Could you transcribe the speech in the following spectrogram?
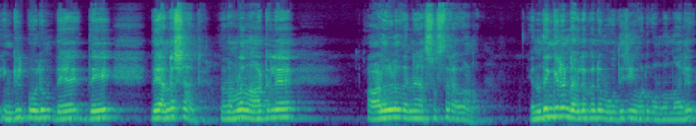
എങ്കിൽ പോലും ദേ ദേ ദേ അണ്ടർസ്റ്റാൻഡ് നമ്മളെ നാട്ടിലെ ആളുകൾ തന്നെ അസ്വസ്ഥരാകുകയാണ് എന്തെങ്കിലും ഡെവലപ്മെന്റ് മോദിജി ഇങ്ങോട്ട് കൊണ്ടുവന്നാൽ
